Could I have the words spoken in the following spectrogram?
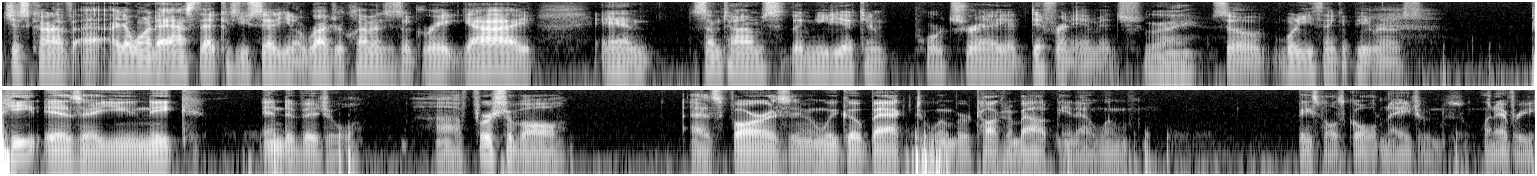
just kind of I, I wanted to ask that because you said you know Roger Clemens is a great guy, and sometimes the media can portray a different image. right. So, what do you think of Pete Rose? Pete is a unique individual. Uh, first of all, as far as know, we go back to when we were talking about, you know, when baseball's golden age was whenever you,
